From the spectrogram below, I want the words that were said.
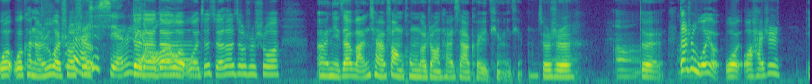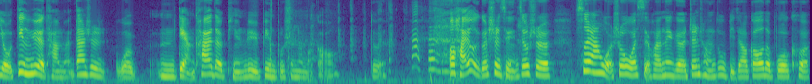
我我可能如果说是是闲聊、啊，对对对，我我就觉得就是说，嗯、你在完全放空的状态下可以听一听，就是。嗯，对，但是我有我我还是有订阅他们，但是我嗯点开的频率并不是那么高。对，哦，还有一个事情就是，虽然我说我喜欢那个真诚度比较高的播客，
